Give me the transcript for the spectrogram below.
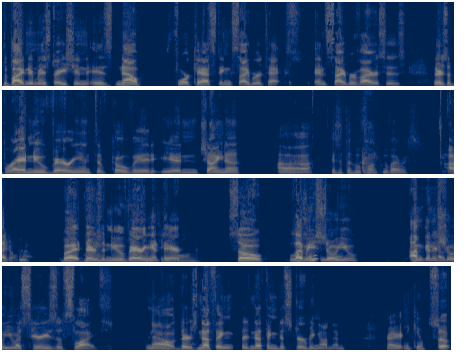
the Biden administration is now forecasting cyber attacks and cyber viruses. There's a brand new variant of COVID in China. Uh, Is it the Hu Feng virus? I don't know, but there's a new variant there. wrong. So let me show wrong. you. I'm going to show you a series of slides. Now, oh, there's nothing. There's nothing disturbing on them, right? Thank you. So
